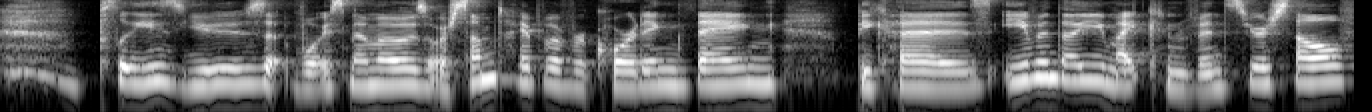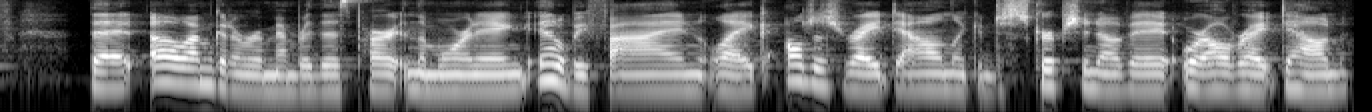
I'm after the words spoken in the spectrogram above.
please use voice memos or some type of recording thing because even though you might convince yourself that, oh, I'm going to remember this part in the morning, it'll be fine. Like, I'll just write down like a description of it or I'll write down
